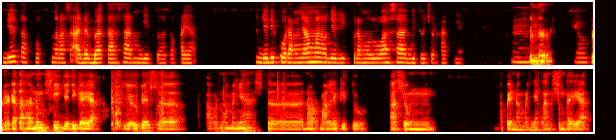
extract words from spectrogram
dia takut ngerasa ada batasan gitu atau kayak jadi kurang nyaman atau jadi kurang luasa gitu curhatnya. Hmm. Bener, bener kata Hanum sih. Jadi kayak ya udah se apa namanya se normalnya gitu, langsung apa ya namanya, langsung kayak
